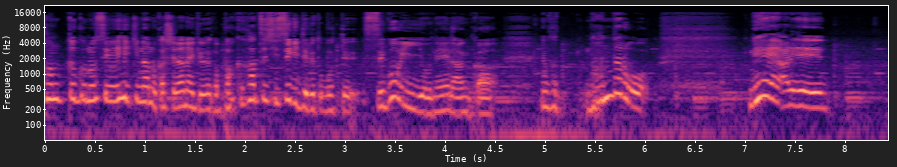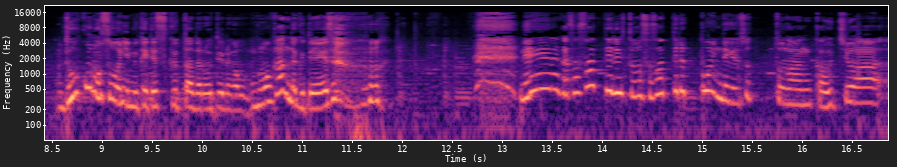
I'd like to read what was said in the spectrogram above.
監督の性癖なのか知らないけど、なんか爆発しすぎてると思って、すごいよね、なんか。なんか、なんだろう。ねえ、あれ、どこの層に向けて作ったんだろうっていうのがもうわかんなくて、ねえ、なんか刺さってる人は刺さってるっぽいんだけど、ちょっとなんかうちは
